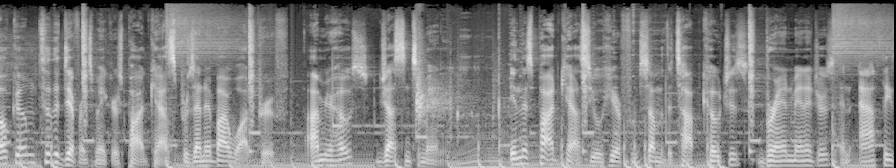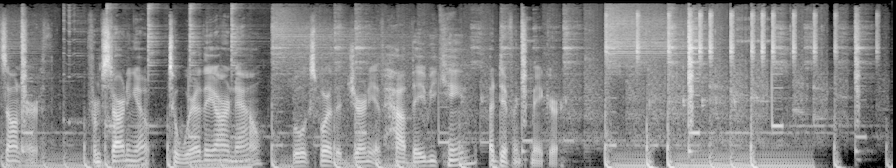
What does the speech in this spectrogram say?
Welcome to the Difference Makers podcast presented by WODProof. I'm your host, Justin Tamani. In this podcast, you'll hear from some of the top coaches, brand managers, and athletes on earth. From starting out to where they are now, we'll explore the journey of how they became a difference maker.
